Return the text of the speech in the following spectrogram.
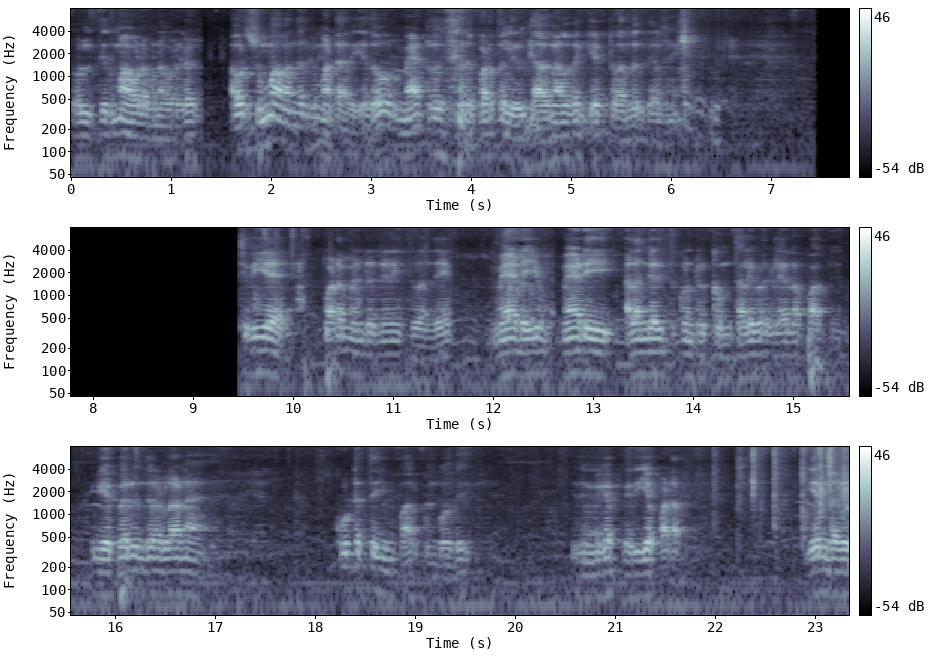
தொல் திருமாவளவன் அவர்கள் அவர் சும்மா வந்திருக்க மாட்டார். ஏதோ ஒரு மேட்ரு அந்த படத்தில் இருக்கு. அதனால தான் கேட்டு வந்திருக்காரு சிறிய படம் என்று நினைத்து வந்தேன். மேடையும் மேடை அலங்கரித்துக் கொண்டிருக்கும் தலைவர்களை எல்லாம் பார்த்து இங்கே பெருந்திரளான கூட்டத்தையும் பார்க்கும்போது இது மிகப்பெரிய படம். என்பதை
